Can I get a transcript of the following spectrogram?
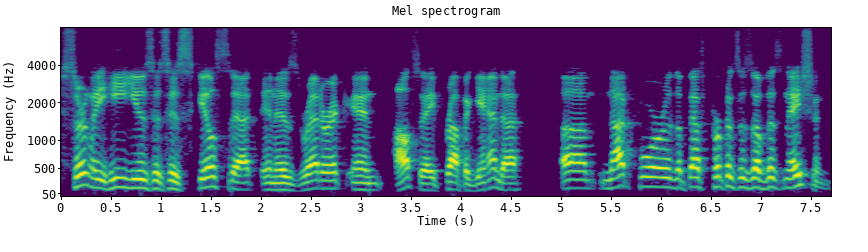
certainly he uses his skill set and his rhetoric and I'll say propaganda, um, not for the best purposes of this nation.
